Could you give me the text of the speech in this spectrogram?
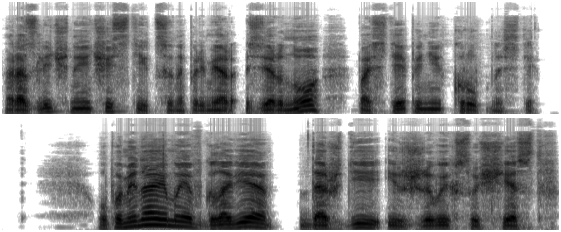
различные частицы, например, зерно по степени крупности. Упоминаемые в главе дожди из живых существ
